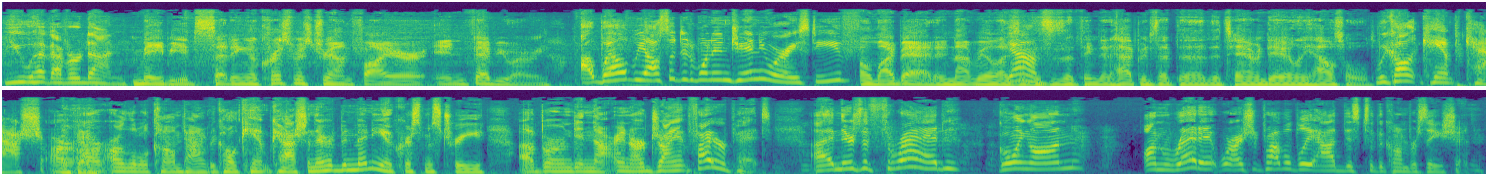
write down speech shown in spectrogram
you have ever done? Maybe it's setting a Christmas tree on fire in February. Uh, well, we also did one in January, Steve. Oh, my bad. I did not realize Yeah. this is a thing that happens at the, the Taryn Daly household. We call it Camp Cash, our, Okay. our, our little compound. We call it Camp Cash, and there have been many a Christmas tree uh, burned in our in our giant fire pit. Uh, and there's a thread going on on Reddit where I should probably add this to the conversation.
